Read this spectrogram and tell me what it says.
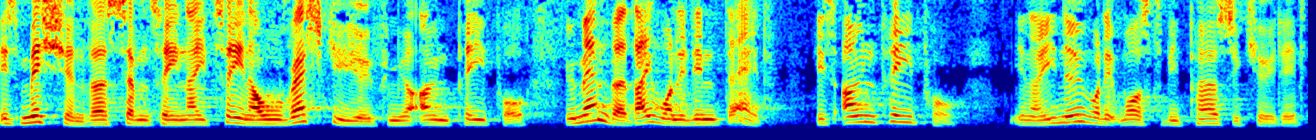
his mission, verse 17, 18. I will rescue you from your own people. Remember, they wanted him dead. His own people. You know, he knew what it was to be persecuted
